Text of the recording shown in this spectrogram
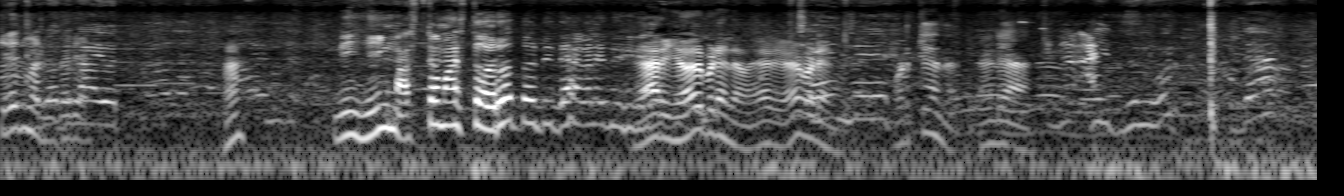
ಚೇಂಜ್ ನೀ ಹಿಂಗ್ ಮಸ್ತ್ ಮಸ್ತ್ ಹಾಗಡೆ ನೀ ಯಾರು ಹೇಳ್ಬಿಡಿ ಯಾರು ಹೇಳ್ಬಿಡಿ ಕೊಡ್ತೀನಿ ಅಂದ ನಡಿಯಾ ಐದು ನೂರು. ಇದಾ? ಫ್ರೀ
